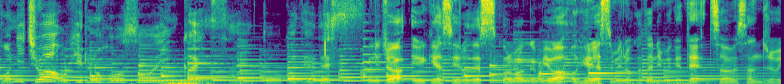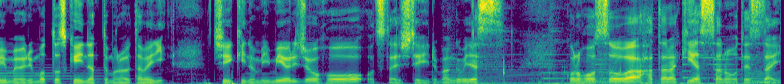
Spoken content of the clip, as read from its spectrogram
こんにちはお昼の放送委員会斉藤和也ですこんにちは、ゆうきやすいろです。この番組はお昼休みの方に向けて、燕三条を今よりもっと好きになってもらうために、地域の耳寄り情報をお伝えしている番組です。この放送は働きやすさのお手伝い、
